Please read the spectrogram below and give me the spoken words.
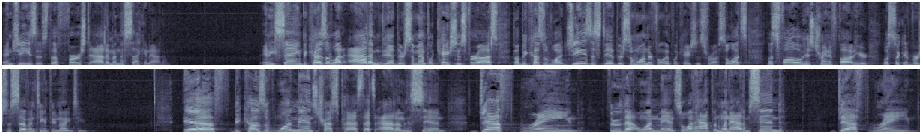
and Jesus, the first Adam and the second Adam. And he's saying, because of what Adam did, there's some implications for us, but because of what Jesus did, there's some wonderful implications for us. So let's, let's follow his train of thought here. Let's look at verses 17 through 19. If, because of one man's trespass, that's Adam, his sin, death reigned through that one man. So what happened when Adam sinned? Death reigned.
